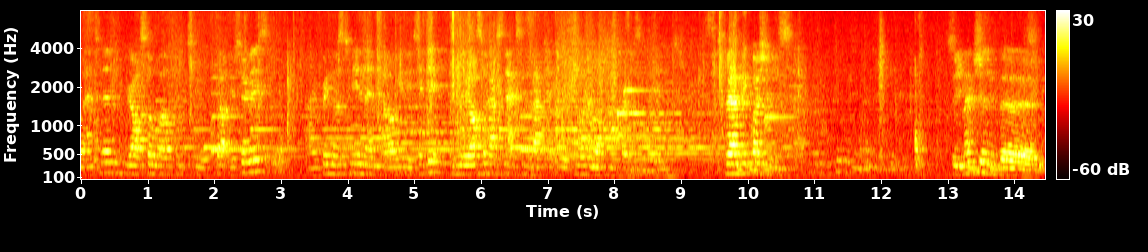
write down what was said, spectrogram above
them. You're also welcome to fill out your surveys. Uh, bring those to me and then I'll give you a ticket. And we also have snacks in the back that you're more than welcome to participate in. Do we have any questions? So you mentioned the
